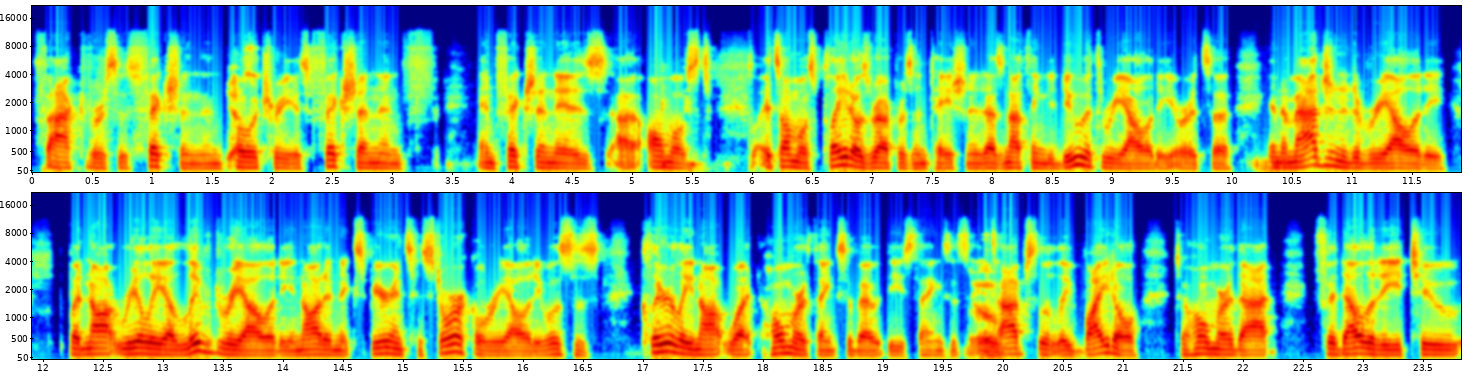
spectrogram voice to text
fact versus fiction, and yes. poetry is fiction, and and fiction is uh, almost it's almost plato's representation it has nothing to do with reality or it's a an mm-hmm. imaginative reality but not really a lived reality and not an experienced historical reality well this is clearly not what homer thinks about these things it's, no. it's absolutely vital to homer that fidelity to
